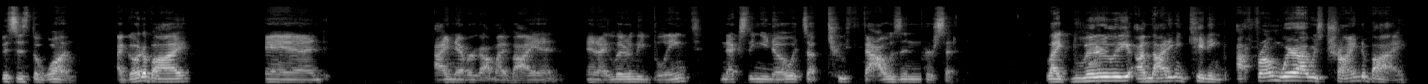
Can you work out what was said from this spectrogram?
this is the one. I go to buy and I never got my buy in. And I literally blinked. Next thing you know, it's up 2000%. Like literally, I'm not even kidding. From where I was trying to buy,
